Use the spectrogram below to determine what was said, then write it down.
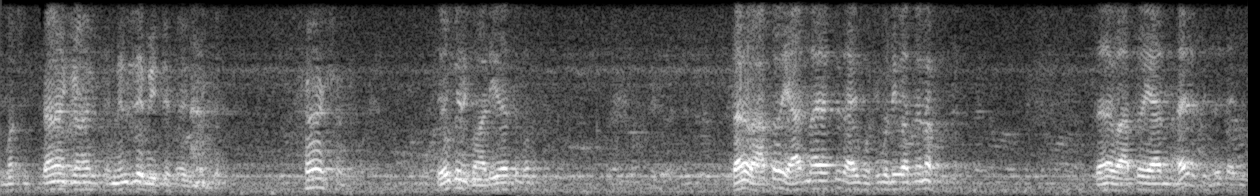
ઘણા ઘણા નિર્દય મીટે થાય. એવું કઈ ગાડી વાત કરો તારે વાતો યાદ ના રહેતી તો આવી મોટી મોટી વાતો ના પૂછે. તને વાતો યાદ ના રહેતી તો તારી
